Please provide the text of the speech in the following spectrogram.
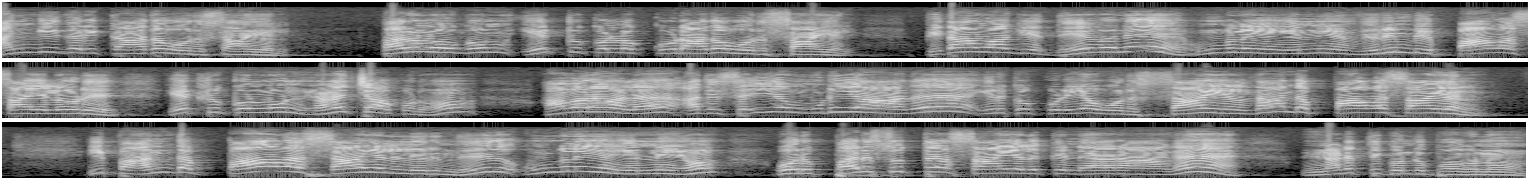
அங்கீகரிக்காத ஒரு சாயல். பரலோகம் ஏற்றுக்கொள்ளக்கூடாத ஒரு சாயல். பிதாவாகிய தேவனே உங்களையும் என்னையும் விரும்பி பாவ சாயலோடு ஏற்றுக்கொள்ளணும்னு நினச்சா கூட அவரால் அது செய்ய முடியாத இருக்கக்கூடிய ஒரு சாயல் தான் அந்த பாவ சாயல். இப்போ அந்த பாவ சாயலிலிருந்து உங்களையும் என்னையும் ஒரு பரிசுத்த சாயலுக்கு நேராக நடத்தி கொண்டு போகணும்.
